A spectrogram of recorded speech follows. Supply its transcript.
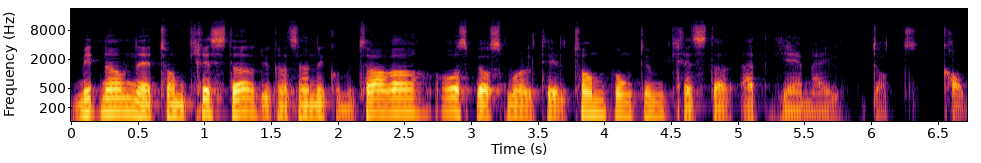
Mitt navn er Tom Christer. Du kan sende kommentarer og spørsmål til tom.christer.gmail.com.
